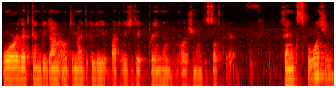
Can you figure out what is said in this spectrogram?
or that can be done automatically but with the premium version of the software. Thanks for watching.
